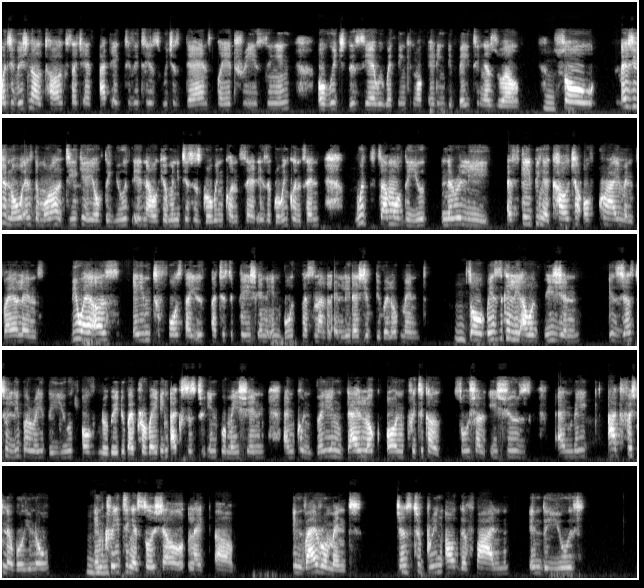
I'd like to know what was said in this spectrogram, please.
motivational talks such as art activities, which is dance, poetry, singing, of which this year we were thinking of adding debating as well. Mm. So as you know, as the moral decay of the youth in our communities is growing concern is a growing concern, with some of the youth narrowly escaping a culture of crime and violence, BYLs aim to foster youth participation in both personal and leadership development. Mm. So basically, our vision is just to liberate the youth of Lobedu by providing access to information and conveying dialogue on critical social issues and make art fashionable, you know, mm-hmm. in creating a social like uh, environment just to bring out the fun in the youth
